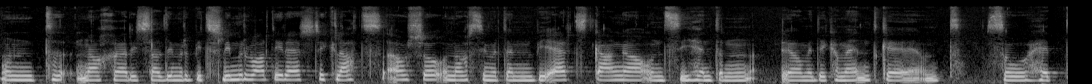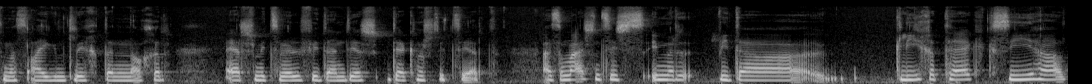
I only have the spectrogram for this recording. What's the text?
Und nachher ist es halt immer ein bisschen schlimmer geworden in der ersten Klasse auch schon. Und nachher sind wir dann bei Ärzten gegangen und sie haben dann ja, Medikamente gegeben. Und so hat man es eigentlich dann nachher erst mit zwölf dann diagnostiziert. Also meistens ist es immer bei den gleichen Tagen halt.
